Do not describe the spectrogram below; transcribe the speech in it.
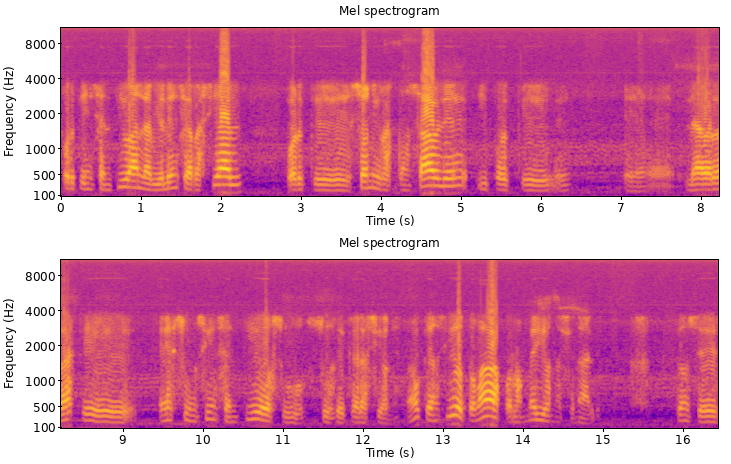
porque incentivan la violencia racial, porque son irresponsables y porque eh, la verdad es que es un sinsentido sus declaraciones, ¿no? que han sido tomadas por los medios nacionales. Entonces,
